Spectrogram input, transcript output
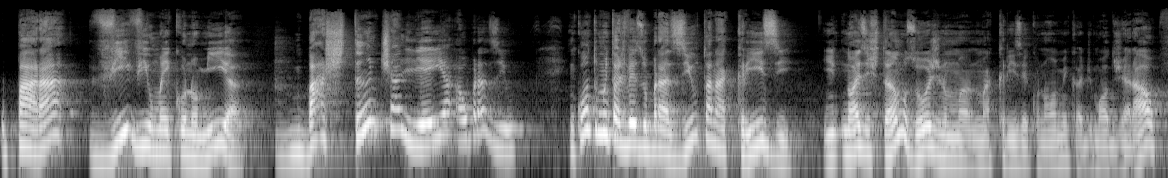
o Pará vive uma economia bastante alheia ao Brasil. Enquanto muitas vezes o Brasil está na crise, e nós estamos hoje numa, numa crise econômica de modo geral,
